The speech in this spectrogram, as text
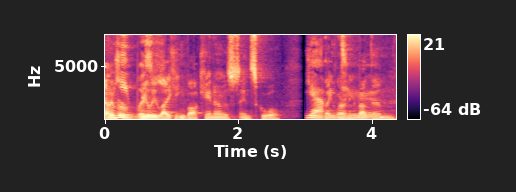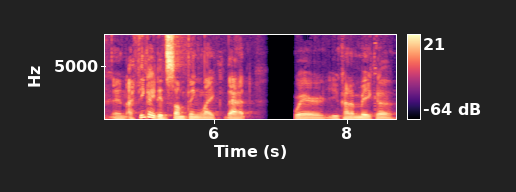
So i remember was- really liking volcanoes in school Yeah, like learning about them. And i think i did something like that where you kind of make a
